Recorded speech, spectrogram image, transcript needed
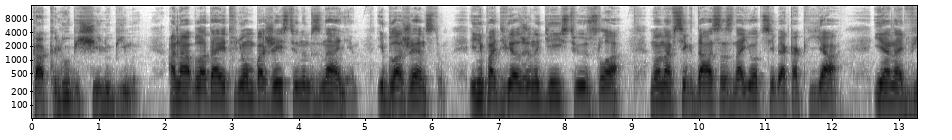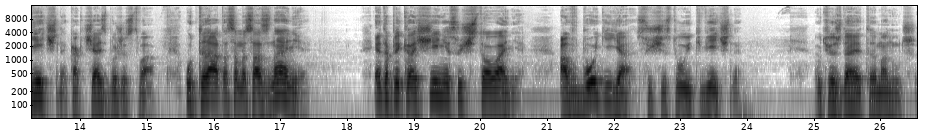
как любящий любимый Она обладает в нем божественным знанием и блаженством, и не подвержена действию зла, но она всегда осознает себя как «я», и она вечна, как часть божества. Утрата самосознания – это прекращение существования, а в Боге «я» существует вечно, утверждает Рамануджи.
